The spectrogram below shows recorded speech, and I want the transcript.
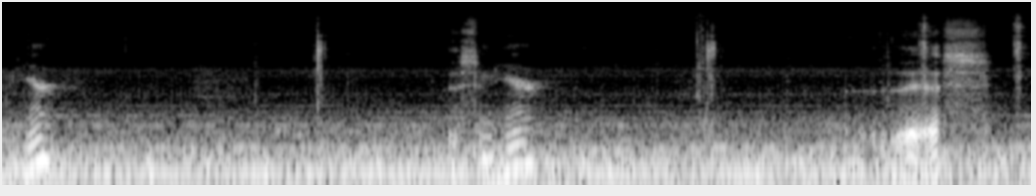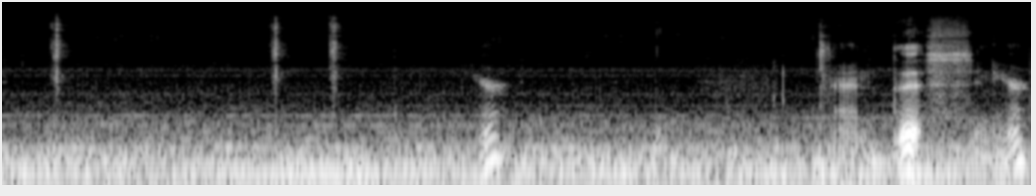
In here. This in here. This. Here. And this in here.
